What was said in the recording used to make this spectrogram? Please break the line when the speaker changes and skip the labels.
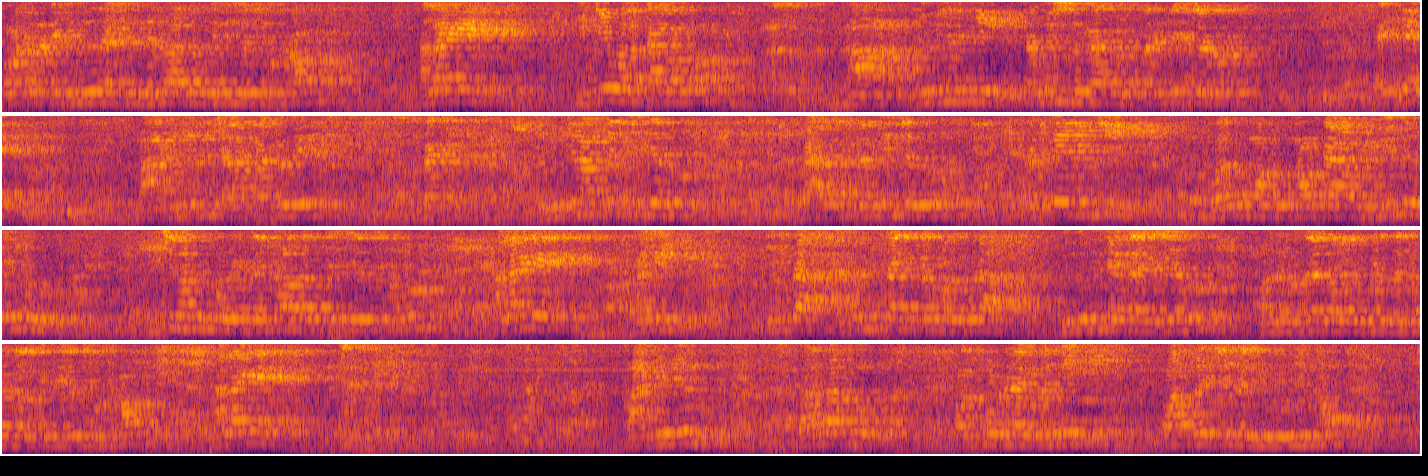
కోటరెడ్డి గిరిజరాజు ధన్యవాదాలు తెలియజేసుకుంటున్నాం. అలాగే ఇటీవల కాలంలో మా డివిజన్కి కమిషనర్ గారు ప్రకటించారు. అయితే మా డివిజన్ చాలా పెద్దది. బట్ డివిజన్ అంతా తిరిగారు. బ్యాలెన్స్ ప్రకటించారు ప్రత్యేకించి వారు మాకు నూట యాభై వీధుల ఇల్లు ఇచ్చినందుకు ధన్యవాదాలు తెలియజేసుకుంటూ అలాగే మరి ఇంత అభివృద్ధి కార్యక్రమాలు నిధులు కేటాయించారు. మరి ఒకసారి వారికి కూడా ధన్యవాదాలు తెలియజేసుకుంటున్నాం. అలాగే మా డివిజన్ దాదాపు పదమూడు వేల మంది పాపులేషన్ కలిగి ఉంటున్నాం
